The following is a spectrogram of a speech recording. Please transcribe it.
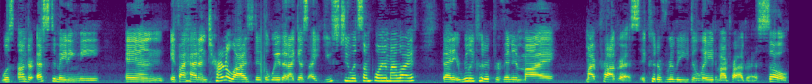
was underestimating me and if I had internalized it the way that I guess I used to at some point in my life, that it really could have prevented my my progress. It could have really delayed my progress. So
